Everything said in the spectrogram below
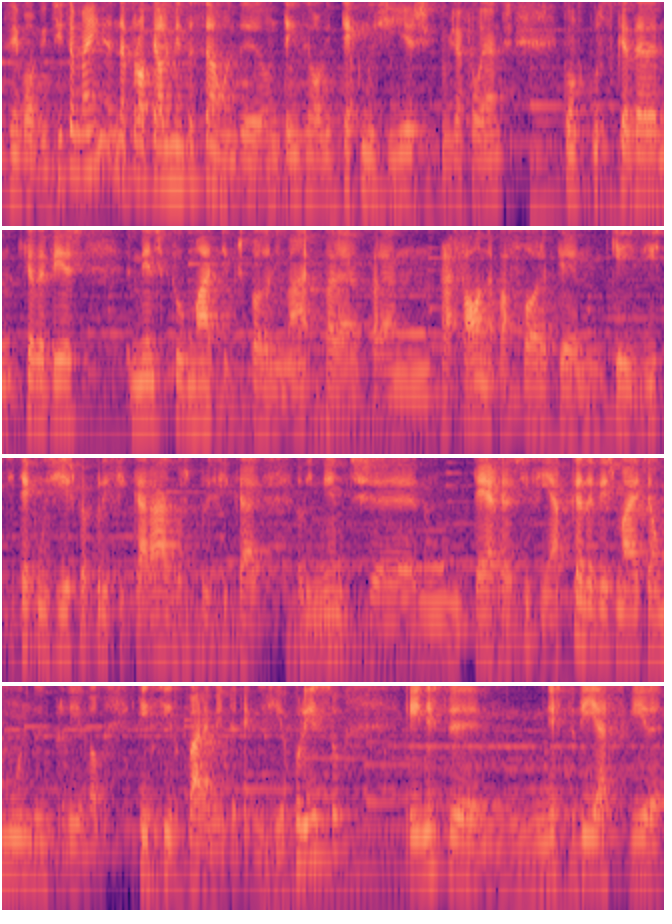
desenvolvidos. E também na própria alimentação, onde, onde têm desenvolvido tecnologias, como já falei antes, com recursos cada, cada vez menos problemáticos para os animais, para, para, para a fauna, para a flora que, que existe, tecnologias para purificar águas, purificar alimentos, eh, terras, enfim, há cada vez mais é um mundo imperdível e tem sido claramente a tecnologia. Por isso, e neste, neste dia a seguir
